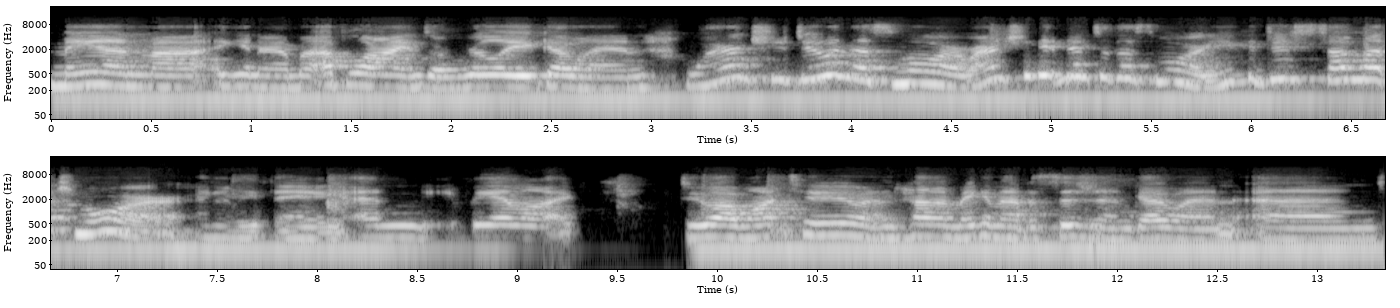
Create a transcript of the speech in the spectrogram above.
man, my, you know, my uplines are really going, why aren't you doing this more? Why aren't you getting into this more? You could do so much more and everything. And being like, do I want to? And kind of making that decision going. And,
